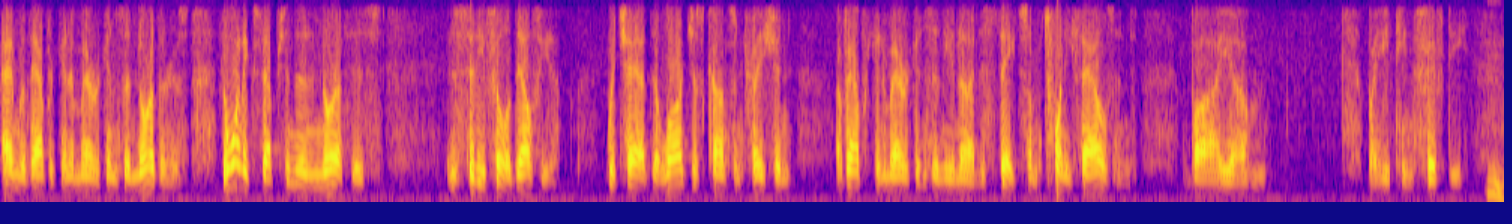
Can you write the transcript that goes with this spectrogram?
and with African Americans than Northerners. The one exception in the North is, is the city of Philadelphia, which had the largest concentration of African Americans in the United States, some 20,000 by um, by 1850. Hmm.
